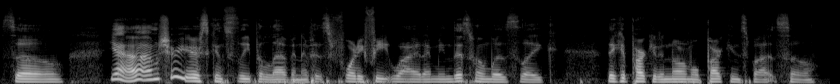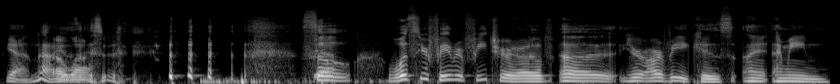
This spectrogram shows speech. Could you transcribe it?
So, yeah, I'm sure yours can sleep eleven if it's forty feet wide. I mean, this one was like they could park it in normal parking spots. So yeah, no. Oh, wow. so, yeah. what's your favorite feature of uh, your RV? Because I, I mean,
